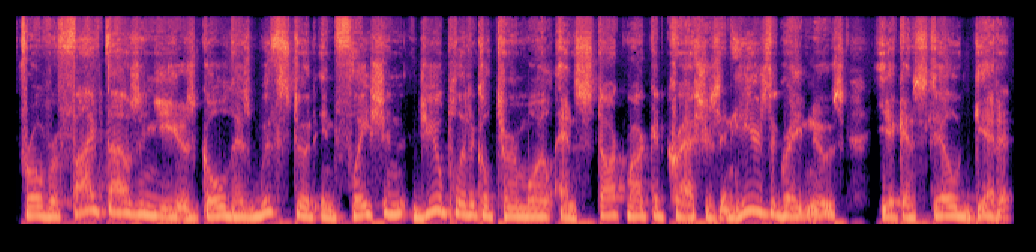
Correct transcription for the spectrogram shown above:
For over 5,000 years, gold has withstood inflation, geopolitical turmoil, and stock market crashes. And here's the great news you can still get it.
